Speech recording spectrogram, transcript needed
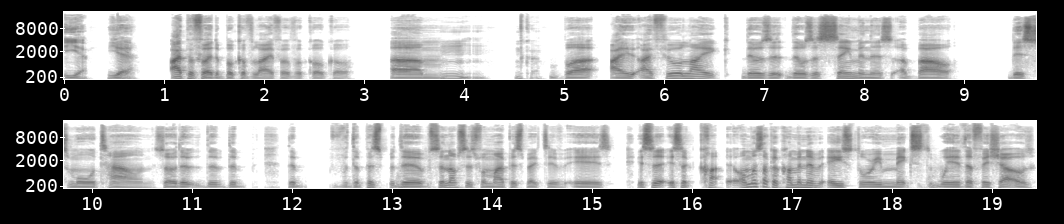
Yeah. Yeah, I prefer the Book of Life over Coco. Um, Mm, okay. but I I feel like there was a there was a sameness about this small town. So the the the the the, the synopsis from my perspective is it's a it's a almost like a coming of age story mixed with a fish out of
